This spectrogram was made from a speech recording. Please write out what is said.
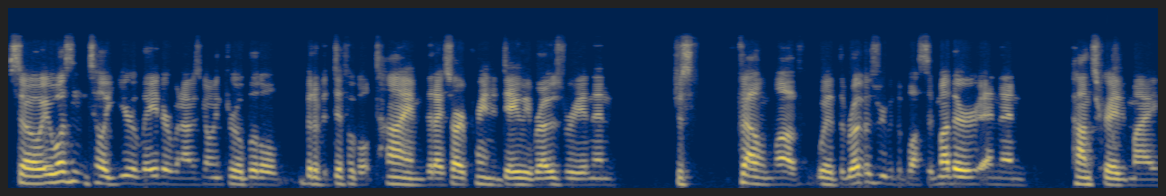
So it wasn't until a year later when I was going through a little bit of a difficult time that I started praying a daily rosary and then just fell in love with the rosary with the Blessed Mother and then consecrated my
